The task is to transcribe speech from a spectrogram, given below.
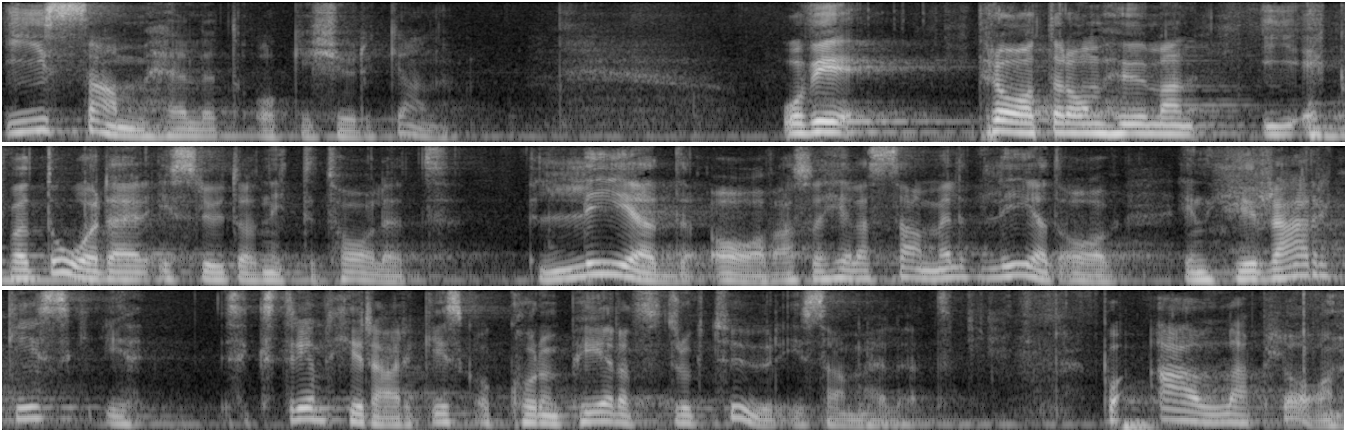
i samhället och i kyrkan. Och vi pratar om hur man i Ecuador där i slutet av 90-talet led av, alltså hela samhället led av en hierarkisk, extremt hierarkisk och korrumperad struktur i samhället. På alla plan.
